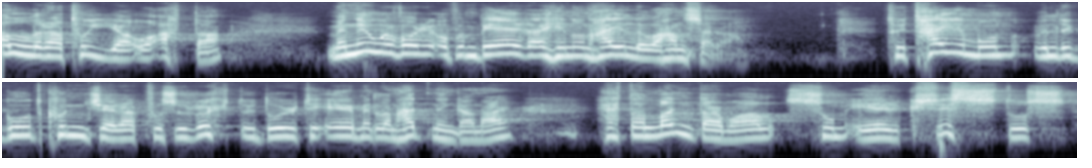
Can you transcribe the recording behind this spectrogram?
Allra tøya og atta. Men nu er våre oppenbæra hinnon heile og hansara. Tøy teimon vil det god kunngjera hvordan rukt og dår til er mellom hedningarna, og hetta landarmal som er Kristus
